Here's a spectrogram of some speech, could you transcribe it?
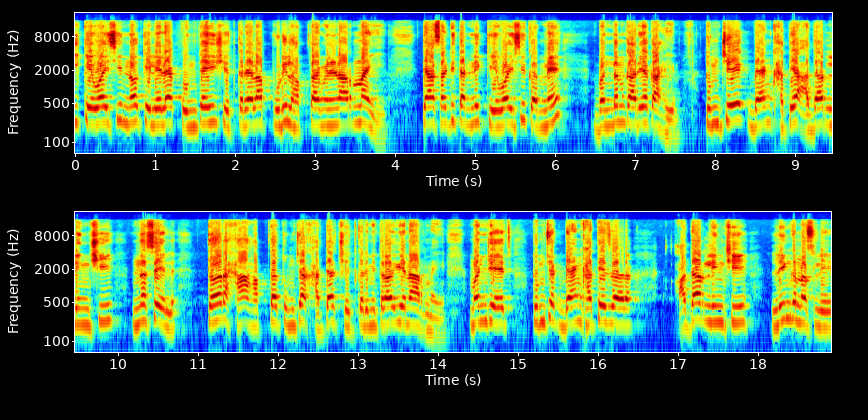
ई के वाय सी न केलेल्या कोणत्याही शेतकऱ्याला पुढील हप्ता मिळणार नाही. त्यासाठी त्यांनी के वाय सी करणे बंधनकारक आहे. तुमचे बँक खाते आधार लिंकशी नसेल तर हा हप्ता तुमच्या खात्यात शेतकरी मित्रावर येणार नाही. म्हणजेच तुमचे बँक खाते जर आधार लिंकशी लिंक नसले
